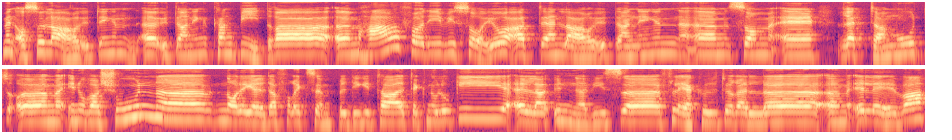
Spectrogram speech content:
Men også lærerutdanningen eh, kan bidra um, her. fordi vi så jo at den lærerutdanningen um, som er retta mot um, innovasjon uh, når det gjelder f.eks. digital teknologi, eller undervise flerkulturelle elever,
